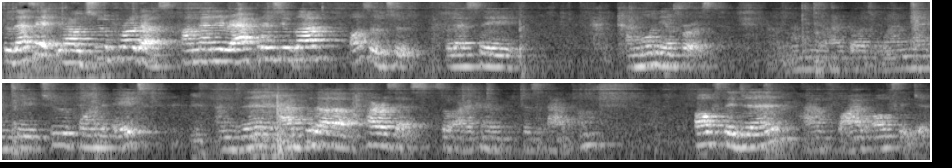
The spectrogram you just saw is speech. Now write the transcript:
So that's it. You have two products. How many reactants you got? Also two. So let's say ammonia first. Ammonia, I got 192.8. And then I put a parenthesis, so I can just add. Huh? Oxygen, I have five oxygen.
